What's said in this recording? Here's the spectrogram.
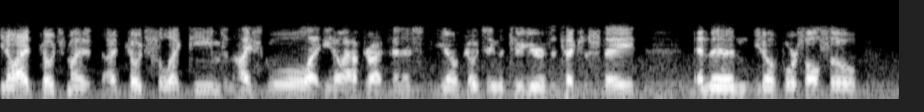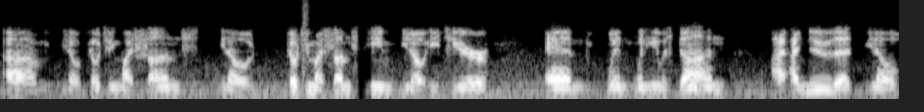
you know, I had coached my, I'd coached select teams in high school. I, you know, after I finished, you know, coaching the two years at Texas State, and then, you know, of course, also um, you know, coaching my son's, you know, coaching my son's team, you know, each year. And when when he was done, I, I knew that you know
